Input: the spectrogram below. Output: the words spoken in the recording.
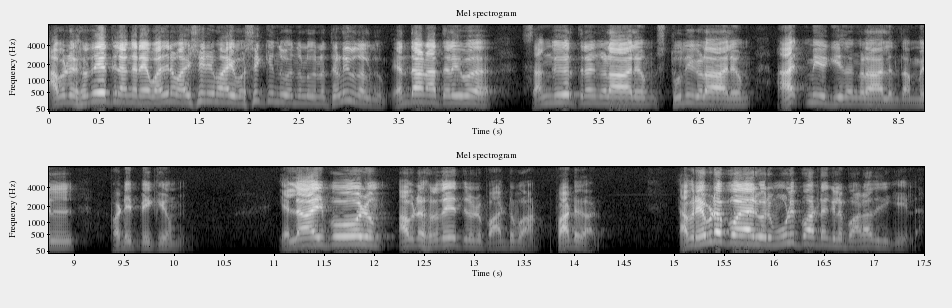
അവരുടെ ഹൃദയത്തിൽ അങ്ങനെ വചനം ഐശ്വര്യമായി വസിക്കുന്നു എന്നുള്ളതിന് തെളിവ് നൽകും. എന്താണ് ആ തെളിവ്? സങ്കീർത്തനങ്ങളാലും സ്തുതികളാലും ആത്മീയ ഗീതങ്ങളാലും തമ്മിൽ പഠിപ്പിക്കും. എല്ലായ്പ്പോഴും അവരുടെ ഹൃദയത്തിലൊരു പാട്ട് പാടും പാട്ട് കാണും. അവരെവിടെ പോയാലും ഒരു മൂളിപ്പാട്ടെങ്കിലും പാടാതിരിക്കുകയില്ല.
